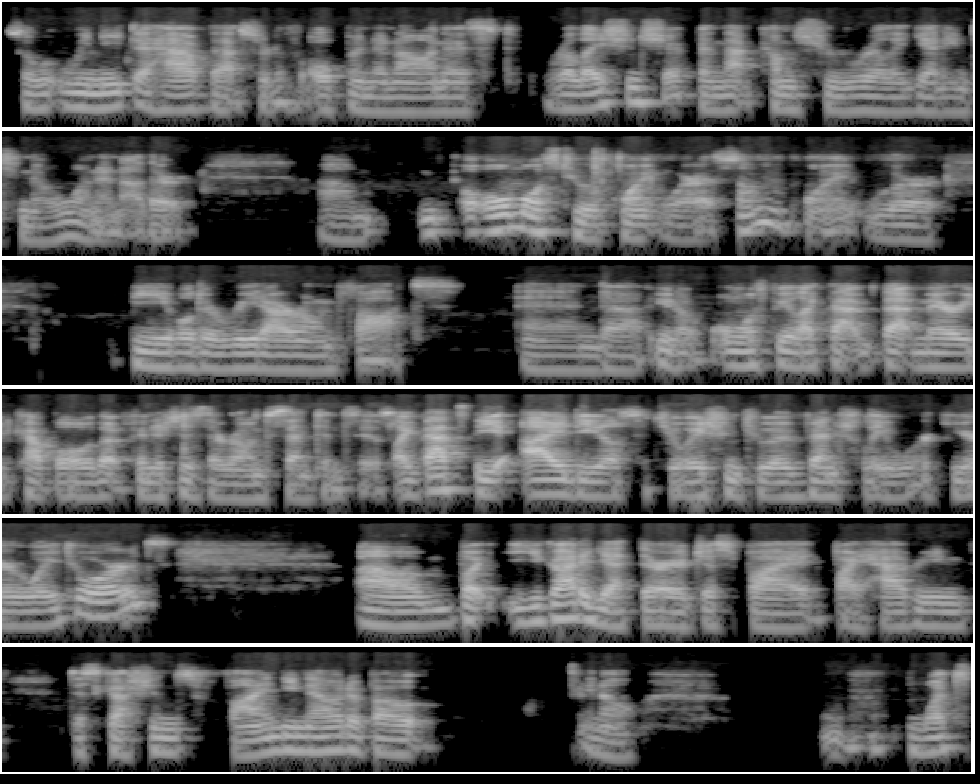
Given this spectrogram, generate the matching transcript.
so we need to have that sort of open and honest relationship and that comes from really getting to know one another um, almost to a point where at some point we're be able to read our own thoughts and uh, you know almost be like that that married couple that finishes their own sentences. Like that's the ideal situation to eventually work your way towards. Um, but you got to get there just by by having discussions, finding out about, you know, what's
